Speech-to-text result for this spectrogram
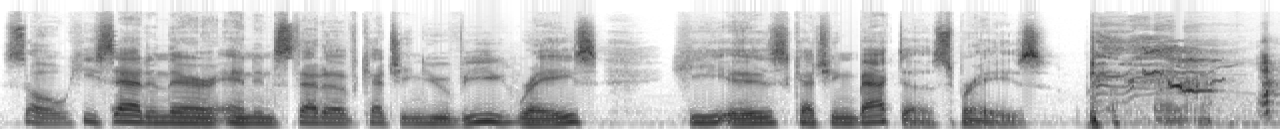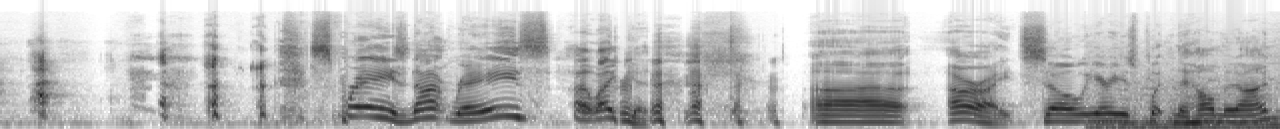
So he sat in there and instead of catching UV rays, he is catching Bacta sprays. Sprays, not rays. I like it. uh, all right. So is putting the helmet on.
